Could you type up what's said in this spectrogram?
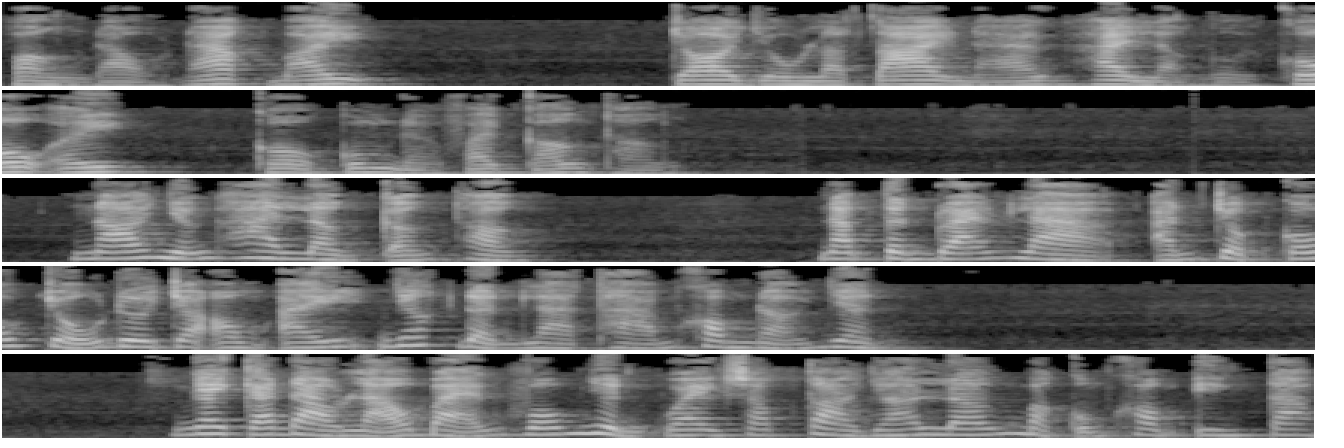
phần đầu nát bấy. Cho dù là tai nạn hay là người cố ý cô cũng đều phải cẩn thận. Nói những hai lần cẩn thận. Nam tin đoán là ảnh chụp cố chủ đưa cho ông ấy nhất định là thảm không nở nhìn ngay cả đào lão bản vốn nhìn quen sóng to gió lớn mà cũng không yên tâm.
